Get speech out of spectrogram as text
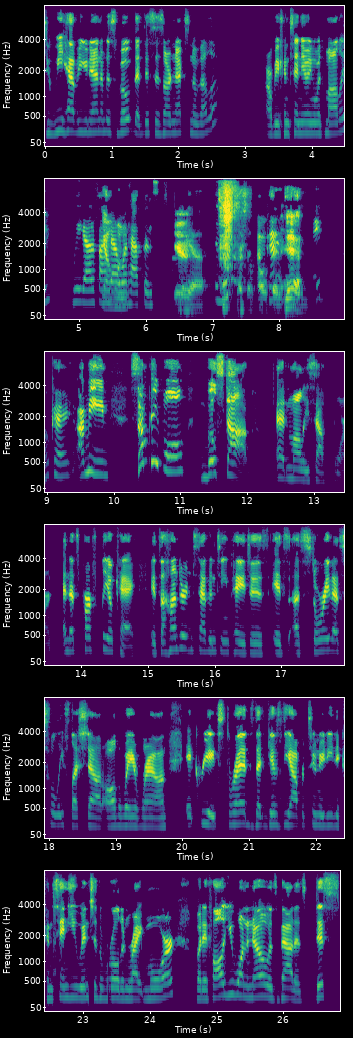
Do we have a unanimous vote that this is our next novella? Are we continuing with Molly? We gotta find Y'all out wanna- what happens. Yeah. Yeah. to this Such Okay. Yeah. Okay. I mean, some people will stop at Molly Southbourne, and that's perfectly okay. It's 117 pages. It's a story that's fully fleshed out all the way around. It creates threads that gives the opportunity to continue into the world and write more. But if all you want to know is about is this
